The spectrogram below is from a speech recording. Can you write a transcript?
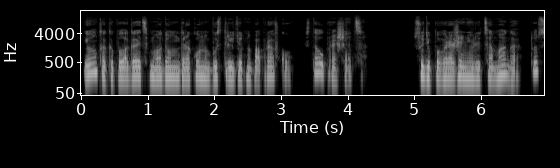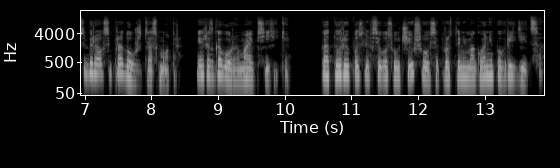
и он, как и полагается молодому дракону, быстро идет на поправку, стал прощаться. Судя по выражению лица мага, тот собирался продолжить осмотр и разговоры о моей психике, которая после всего случившегося просто не могла не повредиться.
